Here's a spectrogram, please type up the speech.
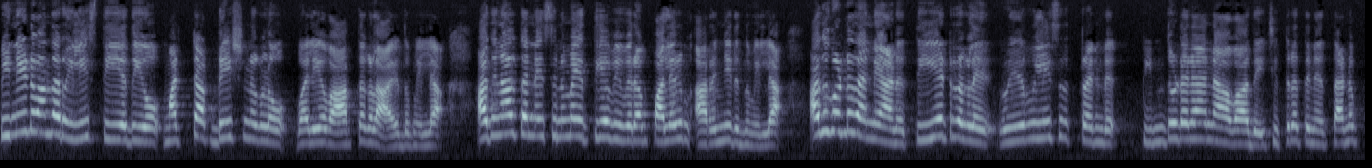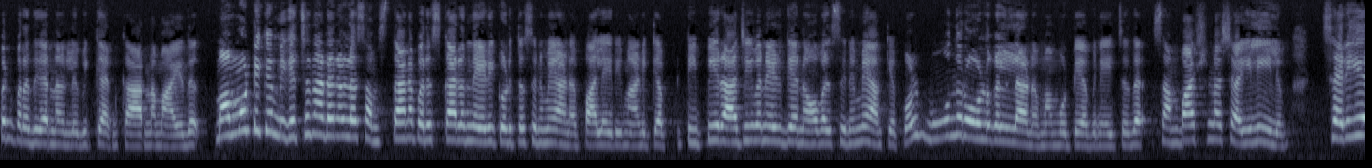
പിന്നീട് വന്ന റിലീസ് തീയതിയോ മറ്റ് അപ്ഡേഷനുകളോ വലിയ വാർത്തകളായതുമില്ല. അതിനാൽ തന്നെ സിനിമ എത്തിയ വിവരം പലരും അറിഞ്ഞിരുന്നുമില്ല. അതുകൊണ്ട് തന്നെയാണ് തിയേറ്ററുകളിൽ റീ റിലീസ് ട്രെൻഡ് പിന്തുടരാനാവാതെ ചിത്രത്തിന് തണുപ്പൻ പ്രതികരണം ലഭിക്കാൻ കാരണമായത്. മമ്മൂട്ടിക്ക് മികച്ച നടനുള്ള സംസ്ഥാന പുരസ്കാരം നേടിക്കൊടുത്ത സിനിമയാണ് പാലേരി മാണിക്കം ടി പി രാജീവൻ എഴുതിയ നോവൽ സിനിമയാക്കിയപ്പോൾ മൂന്ന് റോളുകളിലാണ് മമ്മൂട്ടി അഭിനയിച്ചത്. സംഭാഷണ ശൈലിയിലും ശരീര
